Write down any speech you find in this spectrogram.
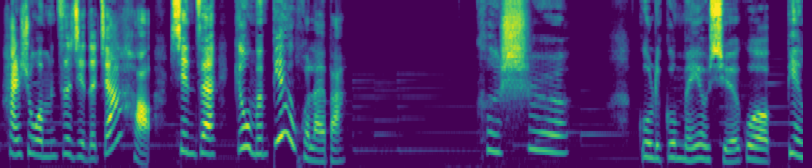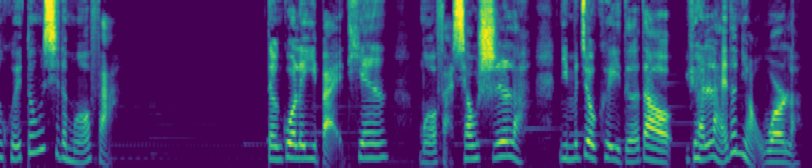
还是我们自己的家好，现在给我们变回来吧。”可是。咕里咕没有学过变回东西的魔法。等过了一百天，魔法消失了，你们就可以得到原来的鸟窝了。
